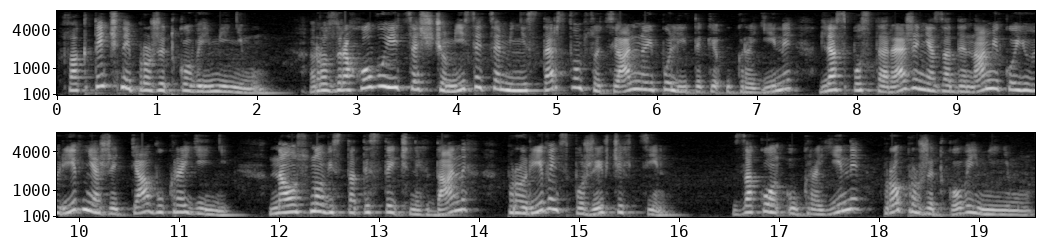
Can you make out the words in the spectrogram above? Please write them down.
Фактичний прожитковий мінімум розраховується щомісяця Міністерством соціальної політики України для спостереження за динамікою рівня життя в Україні на основі статистичних даних про рівень споживчих цін. Закон України про прожитковий мінімум.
